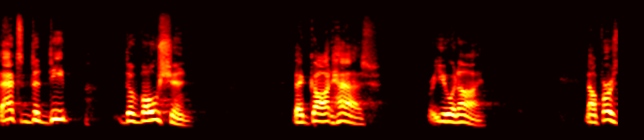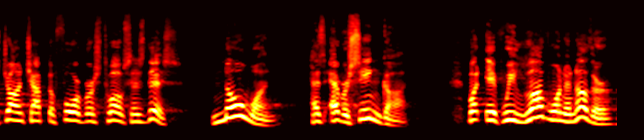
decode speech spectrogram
That's the deep devotion that God has for you and I. Now, First John chapter 4, verse 12 says this: No one has ever seen God. But if we love one another,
